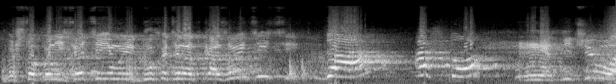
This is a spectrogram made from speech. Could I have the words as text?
Вы что, понесете ему еду, хоть он отказываете идти? Да. А что? Нет, ничего.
